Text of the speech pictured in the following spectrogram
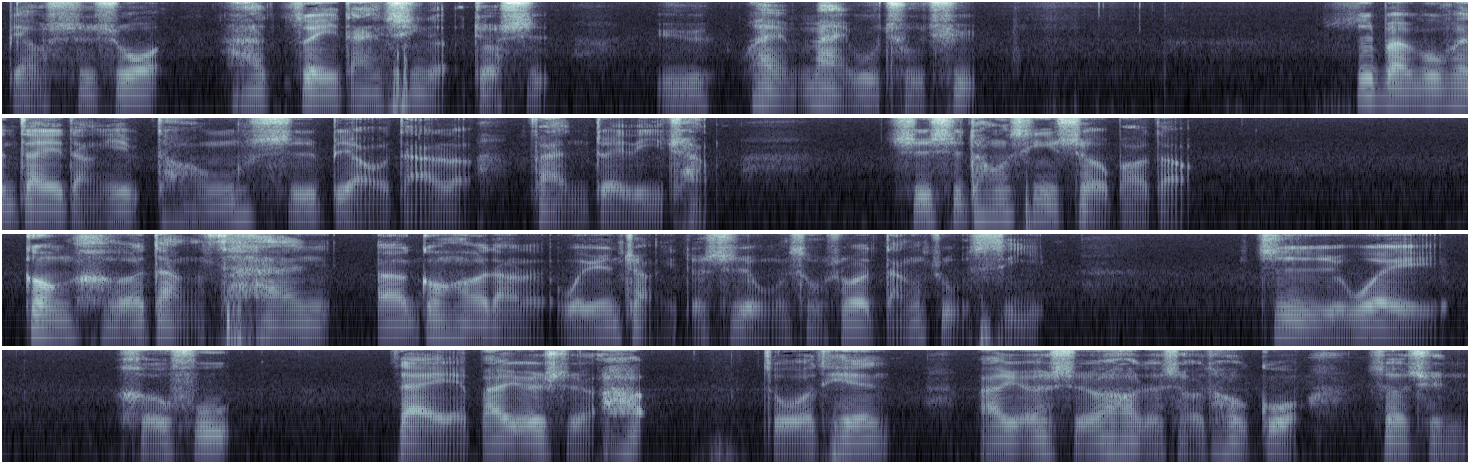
表示说。他最担心的就是鱼会卖不出去。日本部分在野党也同时表达了反对立场。时事通信社报道，共和党参呃共和党的委员长，也就是我们所说的党主席，志卫和夫，在八月二十号，昨天八月二十二号的时候，透过社群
